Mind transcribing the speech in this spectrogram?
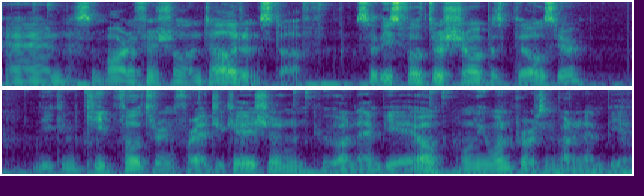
and some artificial intelligence stuff. So these filters show up as pills here. You can keep filtering for education. Who got an MBA? Oh, only one person got an MBA.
